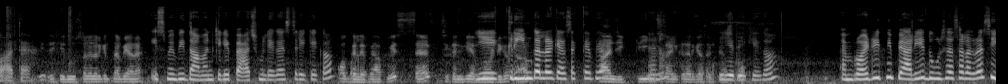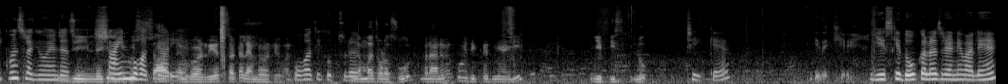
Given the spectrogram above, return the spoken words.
बात है। देखिए दूसरा कलर कितना प्यारा है। इसमें भी दामन के लिए पैच मिलेगा इस तरीके का। और गले पे आपको सेल्फ चिकन की ये क्रीम कलर कह सकते हैं हाँ भैया जी क्रीम स्टाइल कलर कह सकते हैं ये। देखिएगा। एम्ब्रॉयडरी इतनी प्यारी है दूर से ऐसा लग रहा है सीक्वेंस लगे हुए हैं जैसे। शाइन बहुत प्यारी है। embroidery है सटल एम्ब्रॉयडरी वाला। बहुत ही खूबसूरत। लंबा चौड़ा सूट बनाने में कोई दिक्कत नहीं आएगी। ये पीस की लुक ठीक है। ये देखिए ये इसके दो कलर्स रहने वाले हैं।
